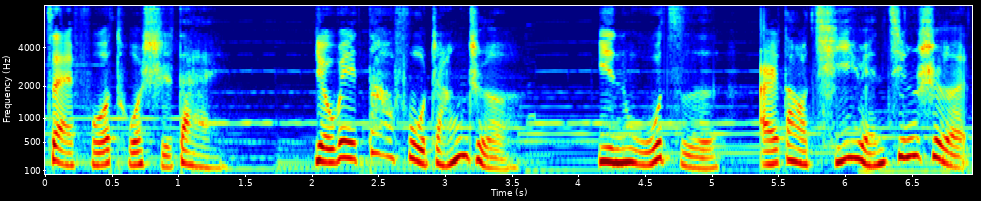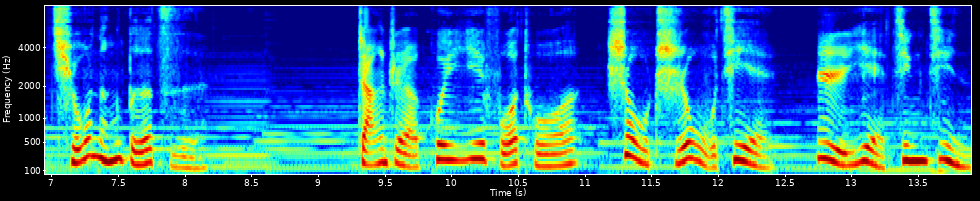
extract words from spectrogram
在佛陀时代，有位大富长者，因无子而到奇缘精舍求能得子。长者皈依佛陀，受持五戒，日夜精进，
